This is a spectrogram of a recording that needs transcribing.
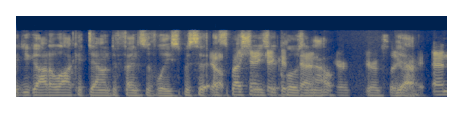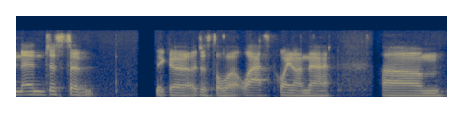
but you got to lock it down defensively, speci- Yep, especially you as you're closing out. You're, you're absolutely Yeah. right. And and just to make a just a last point on that. Um,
